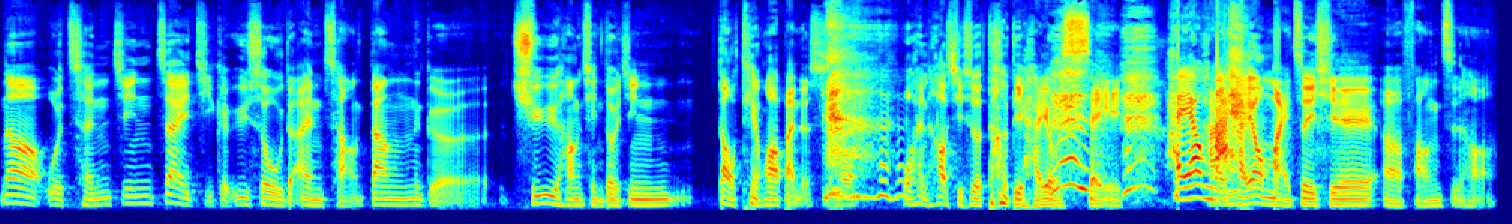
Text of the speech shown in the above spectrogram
那我曾经在几个预售屋的暗场，当那个区域行情都已经到天花板的时候，我很好奇说，到底还有谁还还要买？还要买这些呃房子哈？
